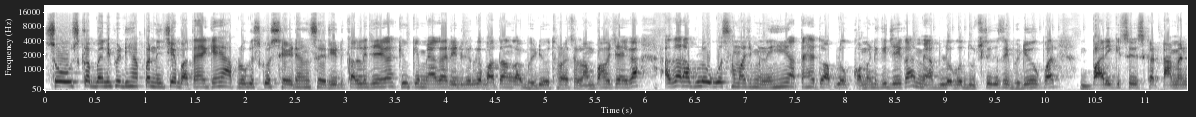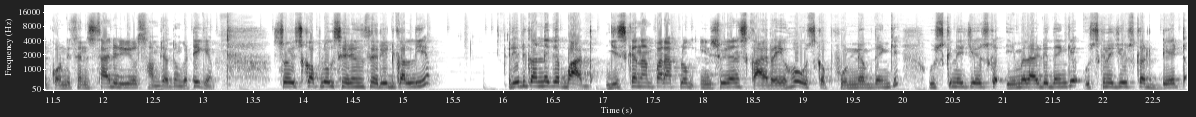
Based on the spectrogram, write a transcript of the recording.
सो so, उसका बेनिफिट यहाँ पर नीचे बताया गया है। आप लोग इसको सही ढंग से रीड कर लीजिएगा क्योंकि मैं अगर रीड करके बताऊँगा वीडियो थोड़ा सा लंबा हो जाएगा। अगर आप लोगों को समझ में नहीं आता है तो आप लोग कमेंट कीजिएगा। मैं आप लोगों को दूसरे किसी वीडियो पर बारीकी से इसका टर्म एंड कंडीशन सारी डिटेल समझा दूँगा ठीक है? सो so, इसको आप लोग सही ढंग से रीड कर लिए। रीड करने के बाद जिसके नाम पर आप लोग इंश्योरेंस कर रहे हो, उसका फ़ोन नंबर देंगे, उसके नीचे उसका ईमेल आईडी देंगे, उसके नीचे उसका डेट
